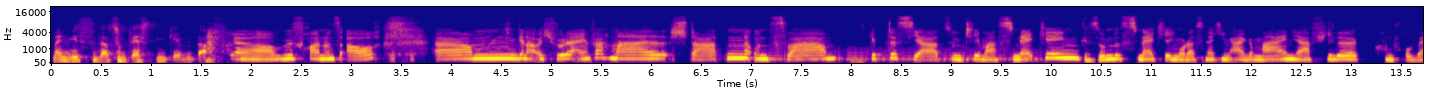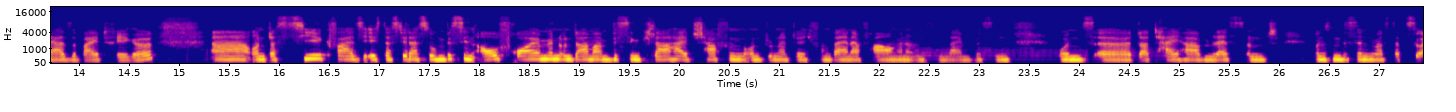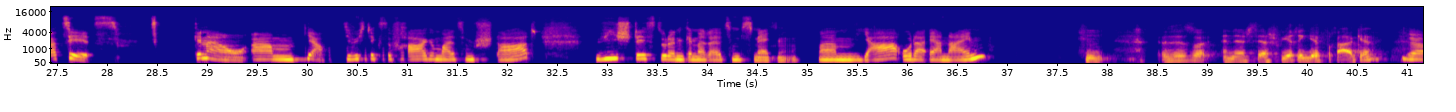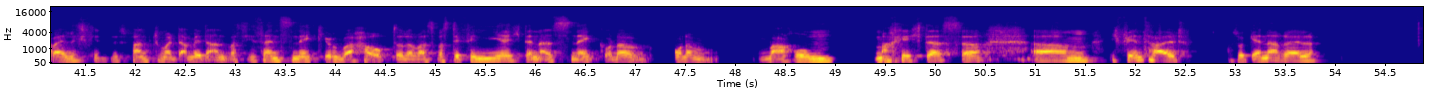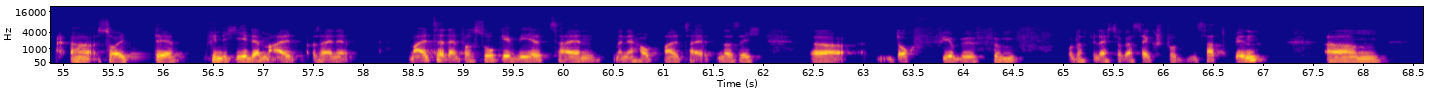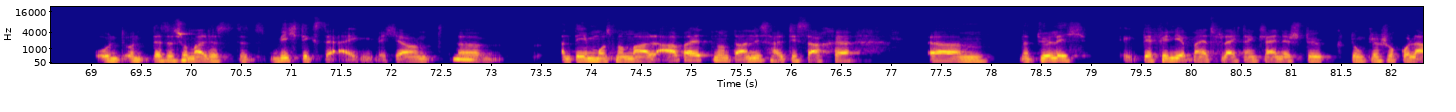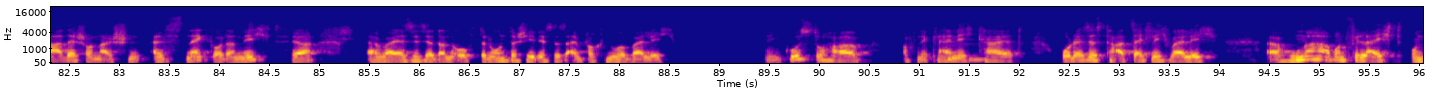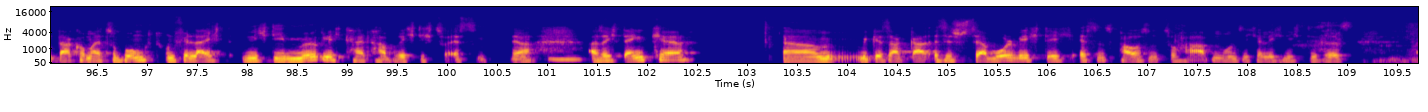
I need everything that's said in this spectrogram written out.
mein Wissen da zum Besten geben darf. Ja, wir freuen uns auch. Ähm, genau, ich würde einfach mal starten. Und zwar gibt es ja zum Thema Snacking, gesundes Snacking oder Snacking allgemein, ja viele kontroverse Beiträge. Äh, und das Ziel quasi ist, dass wir das so ein bisschen aufräumen und da mal ein bisschen Klarheit schaffen und du natürlich von deinen Erfahrungen und von deinem Wissen uns äh, da teilhaben lässt und uns ein bisschen was dazu erzählst. Genau. Ähm, ja, die wichtigste Frage mal zum Start. Wie stehst du denn generell zum Snacken? Ähm, ja oder eher nein? Hm. Das ist so eine sehr schwierige Frage, ja. weil ich finde, es fängt schon mal damit an, was ist ein Snack überhaupt oder was, was definiere ich denn als Snack oder, oder warum mache ich das? Ähm, ich finde halt, also generell äh, sollte, finde ich, jede Mal, also eine Mahlzeit einfach so gewählt sein, meine Hauptmahlzeiten, dass ich äh, doch vier bis fünf oder vielleicht sogar sechs Stunden satt bin. Ähm, und, und das ist schon mal das, das Wichtigste eigentlich. Ja. Und mhm. äh, an dem muss man mal arbeiten. Und dann ist halt die Sache, ähm, natürlich definiert man jetzt vielleicht ein kleines Stück dunkle Schokolade schon als, als Snack oder nicht, ja, äh, weil es ist ja dann oft ein Unterschied, ist es einfach nur, weil ich einen Gusto habe auf eine Kleinigkeit mhm. oder ist es tatsächlich, weil ich äh, Hunger habe und vielleicht, und da kommen wir zum Punkt, und vielleicht nicht die Möglichkeit habe, richtig zu essen, ja. Mhm. Also ich denke, ähm, wie gesagt, es ist sehr wohl wichtig, Essenspausen zu haben und sicherlich nicht dieses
